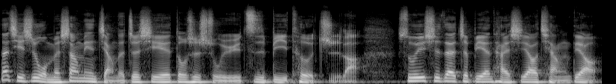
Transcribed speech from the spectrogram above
那其实我们上面讲的这些都是属于自闭特质啦。苏医师在这边还是要强调，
